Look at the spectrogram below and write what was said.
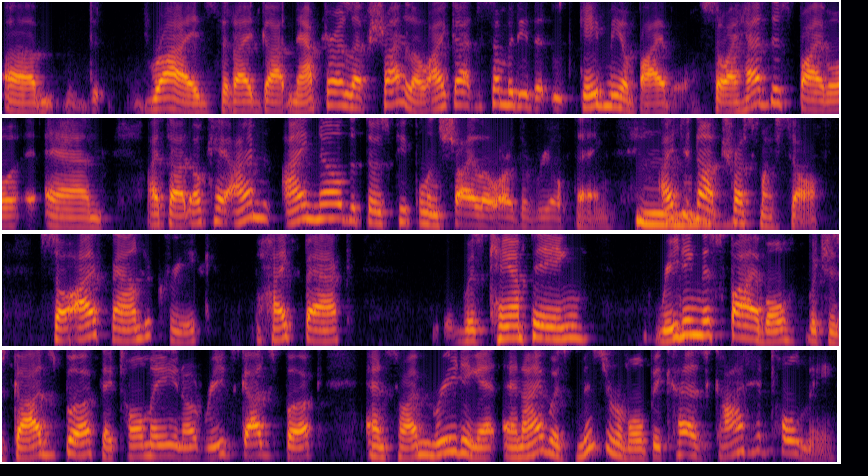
um, rides that I'd gotten after I left Shiloh. I got somebody that gave me a Bible. So I had this Bible and I thought, okay, I'm I know that those people in Shiloh are the real thing. Mm. I did not hmm. trust myself. So I found a creek, hiked back, was camping, reading this Bible, which is God's book. They told me, you know, reads God's book. And so I'm reading it, and I was miserable because God had told me,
